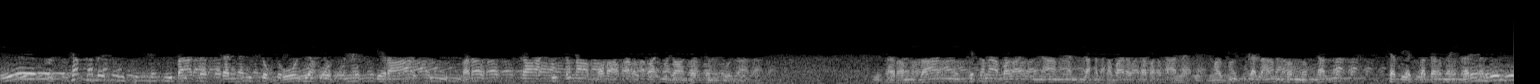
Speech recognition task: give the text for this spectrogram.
ایک شب میں کسی نے عبادت کرنی تو گویا اس نے تراسی برس کا اتنا بڑا عرصہ عبادت میں گزارا۔ رمضان میں کتنا بڑا انعام اللہ تبارک و تعالیٰ اس مزید کلام ہم انشاءاللہ شب قدر میں کریں گے،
